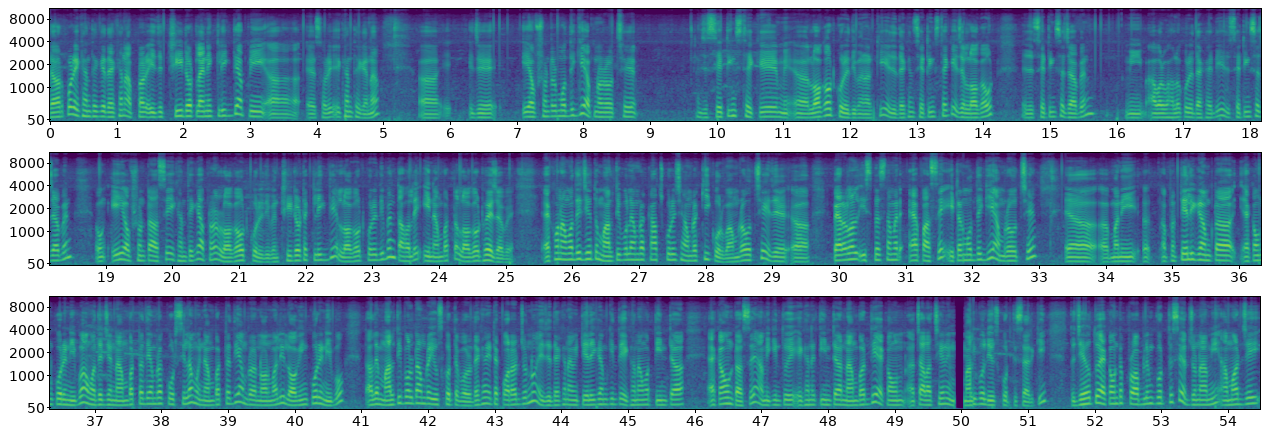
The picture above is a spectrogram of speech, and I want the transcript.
দেওয়ার পর এখান থেকে দেখেন আপনার এই যে থ্রি ডট লাইনে ক্লিক দিয়ে আপনি সরি এখান থেকে না এই যে, এই অপশনটার মধ্যে গিয়ে আপনারা হচ্ছে যে সেটিংস থেকে লগ আউট করে দিবেন আর কি। এই যে দেখেন সেটিংস থেকে এই যে লগ আউট এই যে সেটিংসে যাবেন। আমি আবার ভালো করে দেখাই দিই সেটিংসে যাবেন এবং এই অপশনটা আছে, এখান থেকে আপনারা লগ আউট করে দিবেন। থ্রি ডটে ক্লিক দিয়ে লগ আউট করে দিবেন, তাহলে এই নাম্বারটা লগ আউট হয়ে যাবে। এখন আমাদের যেহেতু মাল্টিপলে আমরা কাজ করেছি, আমরা কি করব? আমরা হচ্ছে যে প্যারালাল স্পেস নামের অ্যাপ আছে, এটার মধ্যে গিয়ে আমরা হচ্ছে মানে আপনার টেলিগ্রামটা অ্যাকাউন্ট করে নিব। আমাদের যে নাম্বারটা দিয়ে আমরা করছিলাম, ওই নাম্বারটা দিয়ে আমরা নর্মালি লগ ইন করে নিব। তাহলে মাল্টিপলটা আমরা ইউজ করতে পারব। দেখেন এটা করার জন্য, এই যে দেখেন আমি টেলিগ্রাম কিন্তু এখানে আমার তিনটা অ্যাকাউন্ট আছে, আমি কিন্তু এখানে তিনটা নাম্বার দিয়ে অ্যাকাউন্ট চালাচ্ছি, আমি মাল্টিপল ইউজ করতেছি আর কি। তো যেহেতু অ্যাকাউন্টটা প্রবলেম করতেছে, এর জন্য আমি আমার যেই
